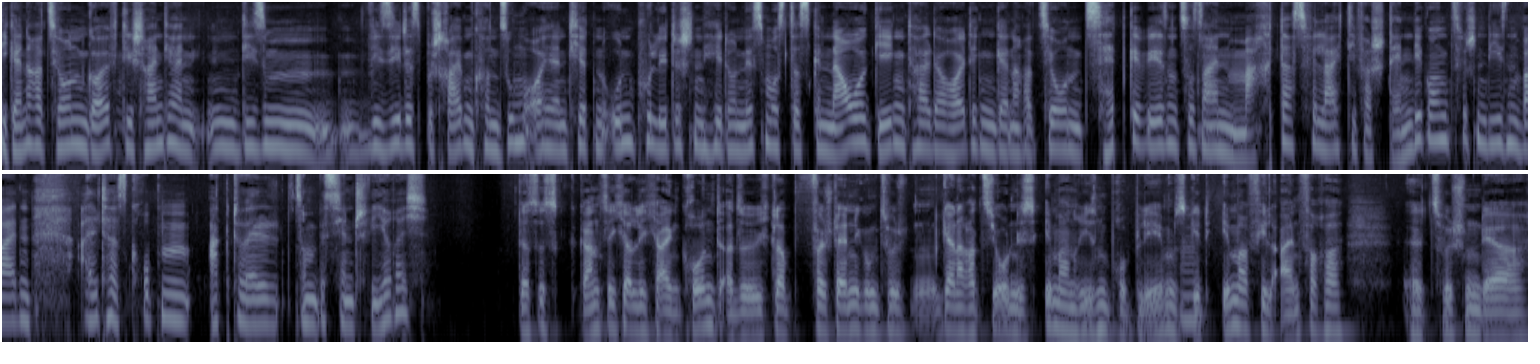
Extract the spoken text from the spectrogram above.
Die Generation Golf, die scheint ja in diesem, wie Sie das beschreiben, konsumorientierten, unpolitischen Hedonismus das genaue Gegenteil der heutigen Generation Z gewesen zu sein. Macht das vielleicht die Verständigung zwischen diesen beiden Altersgruppen aktuell so ein bisschen schwierig? Das ist ganz sicherlich ein Grund. Also ich glaube, Verständigung zwischen Generationen ist immer ein Riesenproblem. Es mhm. geht immer viel einfacher zwischen der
